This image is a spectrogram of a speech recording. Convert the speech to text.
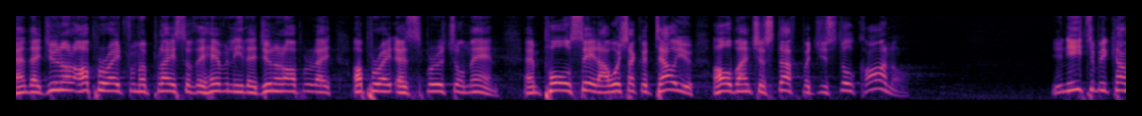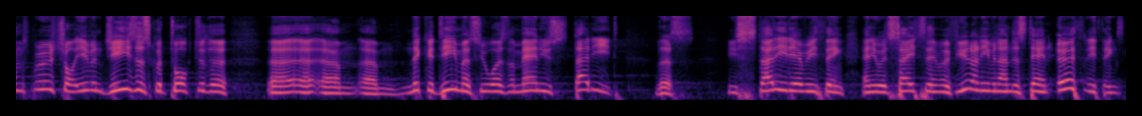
and they do not operate from a place of the heavenly. They do not operate, operate as spiritual men. And Paul said, I wish I could tell you a whole bunch of stuff, but you're still carnal. You need to become spiritual. Even Jesus could talk to the uh, uh um, um, Nicodemus, who was the man who studied this. He studied everything, and he would say to them, If you don't even understand earthly things,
